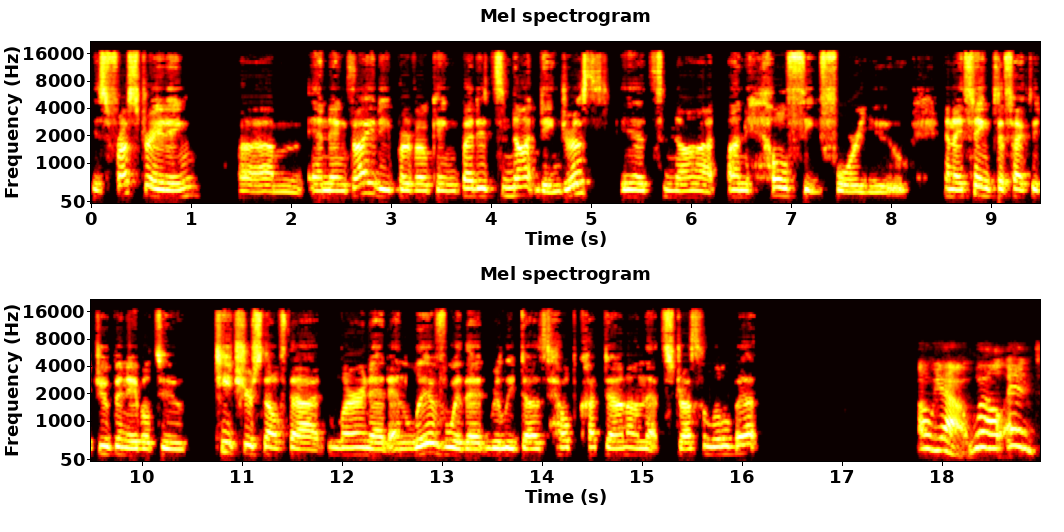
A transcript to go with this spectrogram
is frustrating um, and anxiety provoking, but it's not dangerous. It's not unhealthy for you. And I think the fact that you've been able to teach yourself that, learn it, and live with it really does help cut down on that stress a little bit. Oh, yeah. Well, and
